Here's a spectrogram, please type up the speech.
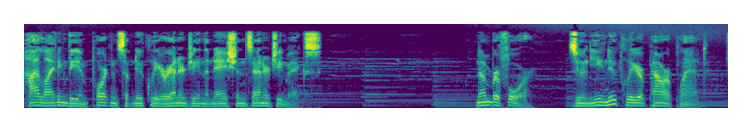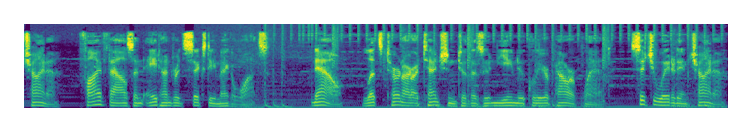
highlighting the importance of nuclear energy in the nation's energy mix. Number 4. Zunyi Nuclear Power Plant, China, 5,860 megawatts. Now, let's turn our attention to the Zunyi Nuclear Power Plant, situated in China,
